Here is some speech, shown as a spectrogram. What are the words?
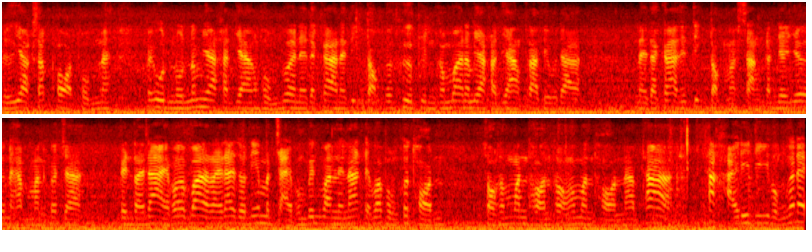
หรืออยากซัพพอร์ตผมนะไปอุดหนุนน้ำยาขัดยางผมด้วยในตะกร้าในทิกตอกก็คือพิมพ์คำว่าน้ำยาขัดยางตราเทวดาในตะกร้าที่ทิกตอกนะสั่งกันเยอะๆนะครับ มันก็จะเป็นรายได้ เพราะว่ารายได้ตัวนี้มันจ่ายผมเป็นวันเลยนะ แต่ว่าผมก็ถอน สองสามวันถอนสองสามวันถอนนะครับ ถ้าถ้าขายดีๆ ผมก็ได้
